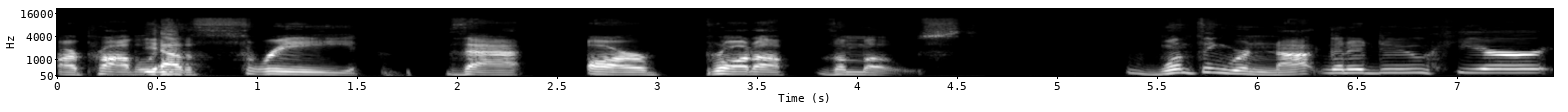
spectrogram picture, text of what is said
are probably Yep. the three that are brought up the most. One thing we're not going to do here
